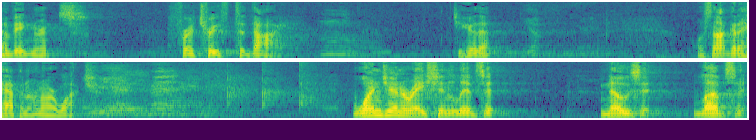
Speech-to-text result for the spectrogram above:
of ignorance for a truth to die. Did you hear that? Well, it's not going to happen on our watch. One generation lives it, knows it, loves it.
